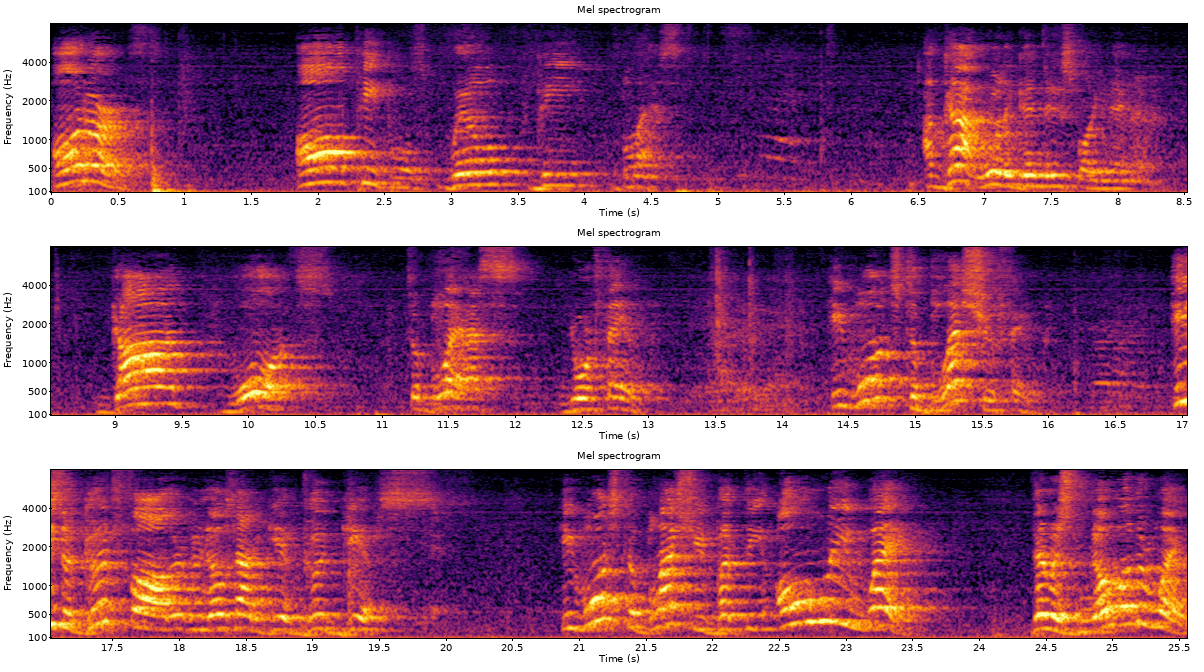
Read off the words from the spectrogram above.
on earth, all peoples will be blessed. I've got really good news for you now. God wants to bless your family. He wants to bless your family. He's a good father who knows how to give good gifts. He wants to bless you, but the only way There is no other way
